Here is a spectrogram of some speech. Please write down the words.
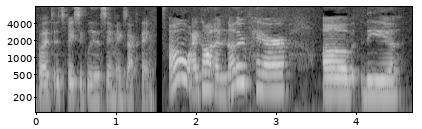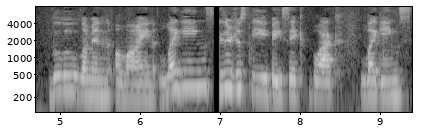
but it's basically the same exact thing. Oh, I got another pair of the Lululemon Align leggings. These are just the basic black leggings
